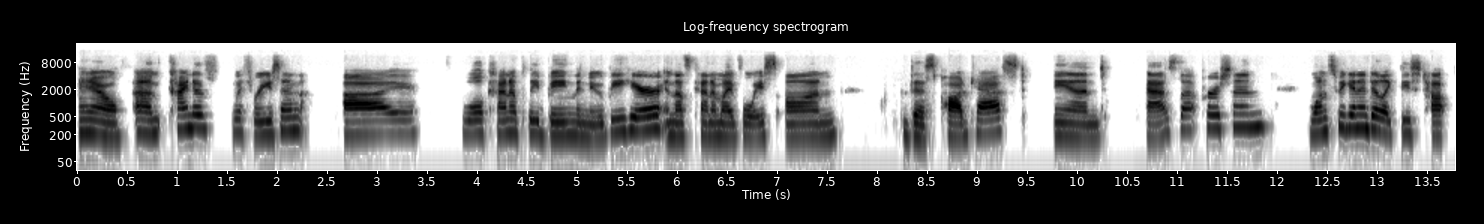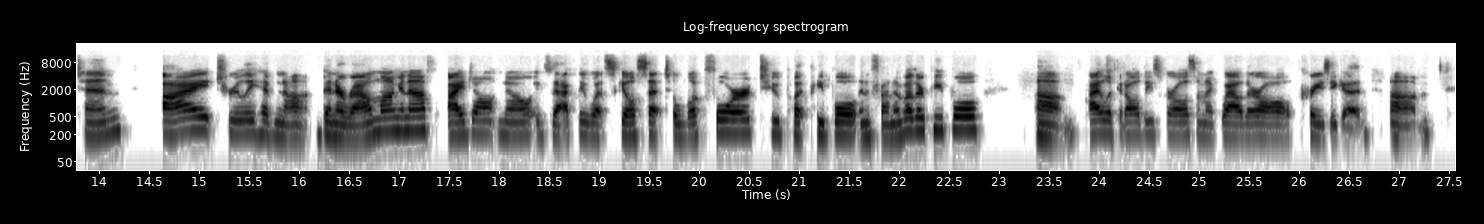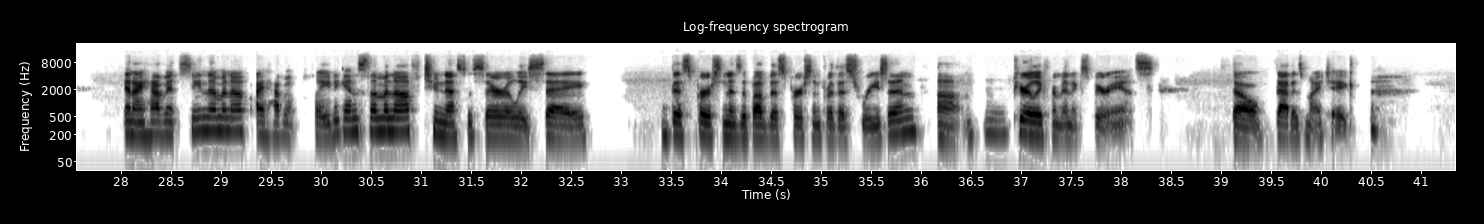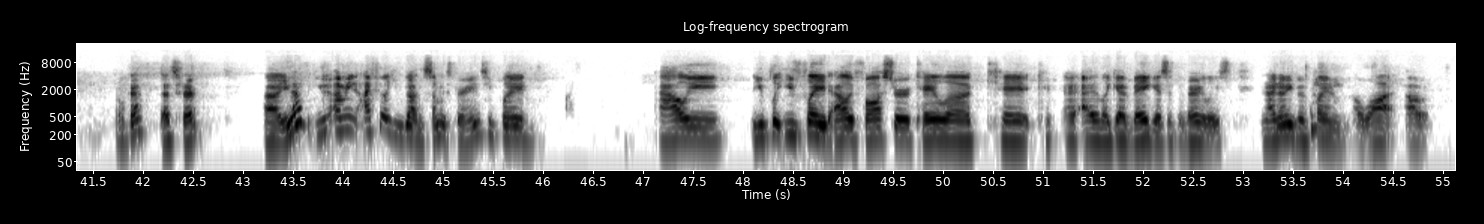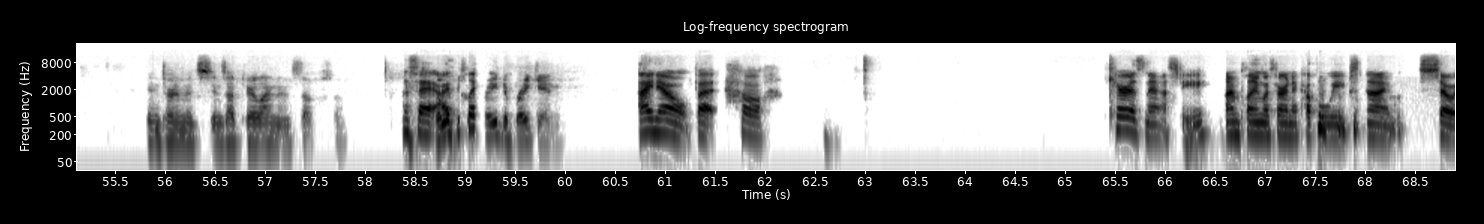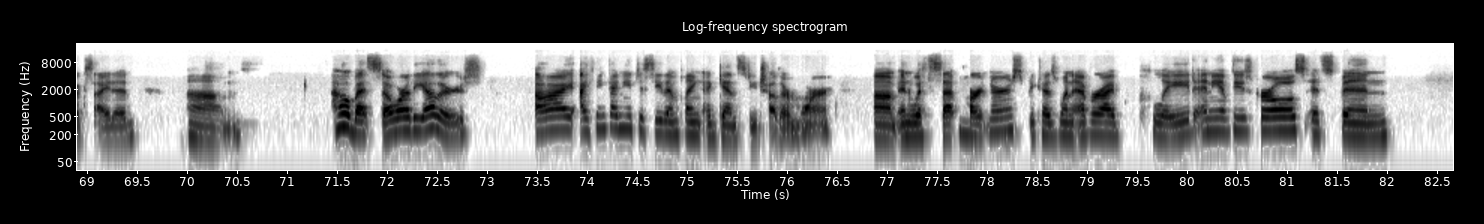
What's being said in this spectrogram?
I know. Um, kind of with reason, I will kind of plead being the newbie here, and that's kind of my voice on this podcast. And as that person, once we get into like these top 10, I truly have not been around long enough. I don't know exactly what skill set to look for to put people in front of other people. Um, I look at all these girls, I'm like, wow, they're all crazy good. Um, and I haven't seen them enough. I haven't played against them enough to necessarily say this person is above this person for this reason, um, Mm. purely from inexperience. So that is my take. Okay, that's fair. Uh, you have you. I mean, I feel like you've gotten some experience. You played Allie. You play. You've played Allie Foster, Kayla, K, K I, I like at Vegas at the very least, and I know you've been playing a lot out in tournaments in South Carolina and stuff. So I say don't I play. afraid to break in. I know, but oh, Kara's nasty. I'm playing with her in a couple weeks, and I'm so excited. Um, oh, but so are the others. I I think I need to see them playing against each other more, um, and with set Mhm. partners because whenever I've played any of these girls, it's been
